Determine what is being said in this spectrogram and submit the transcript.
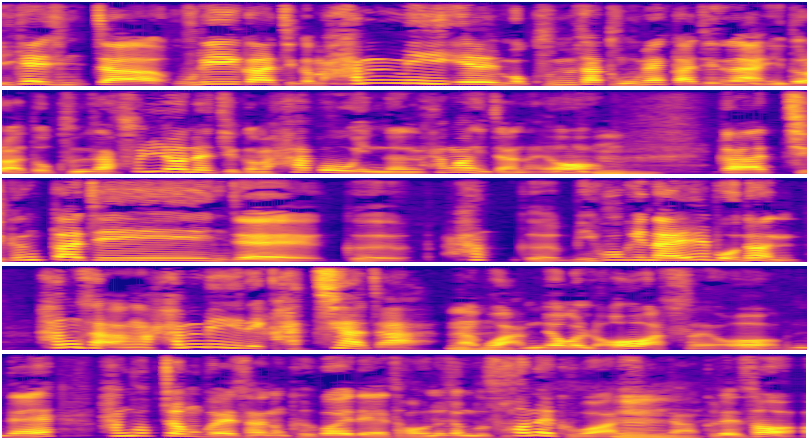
이게 진짜 우리가 지금 한미일 뭐 군사 동맹까지는 아니더라도 군사 훈련을 지금 하고 있는 상황이잖아요. 음. 그러니까 지금까지 이제 그, 한, 그 미국이나 일본은 항상 한미일이 같이 하자라고 음. 압력을 넣어왔어요. 근데 한국 정부에서는 그거에 대해서 어느 정도 선을 그어왔습니다. 음. 그래서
